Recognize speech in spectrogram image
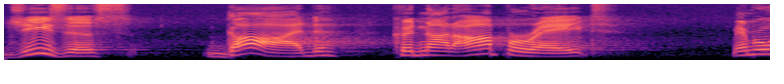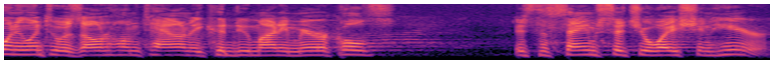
Jesus, God, could not operate. Remember when he went to his own hometown, he couldn't do mighty miracles? It's the same situation here.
